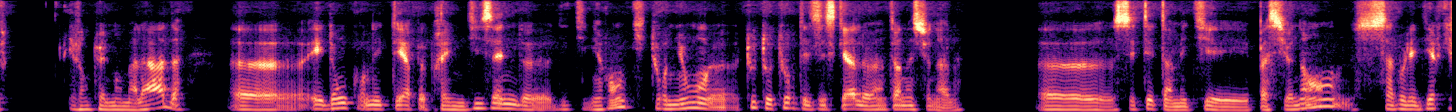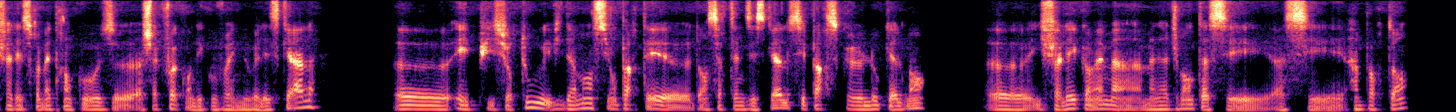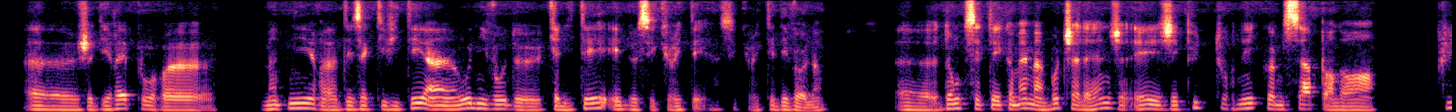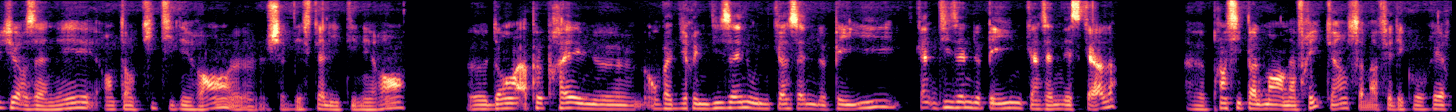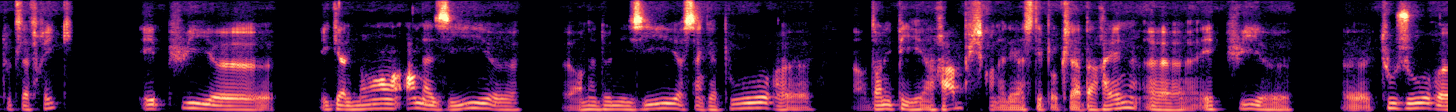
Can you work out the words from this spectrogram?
éventuellement malades. Euh, et donc, on était à peu près une dizaine d'itinérants qui tournions euh, tout autour des escales internationales. Euh, C'était un métier passionnant. Ça voulait dire qu'il fallait se remettre en cause à chaque fois qu'on découvrait une nouvelle escale. Et puis surtout, évidemment, si on partait dans certaines escales, c'est parce que localement, il fallait quand même un management assez assez important, je dirais, pour maintenir des activités à un haut niveau de qualité et de sécurité, sécurité des vols. Hein. donc c'était quand même un beau challenge et j'ai pu tourner comme ça pendant plusieurs années en tant qu'itinérant, chef d'escale itinérant, euh, dans à peu près une, on va dire une dizaine ou une quinzaine de pays, une dizaine de pays, une quinzaine d'escales, euh, principalement en Afrique. Hein, ça m'a fait découvrir toute l'Afrique, et puis euh, également en Asie, en Indonésie, à Singapour, dans les pays arabes, puisqu'on allait à cette époque-là à Bahreïn, et puis toujours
